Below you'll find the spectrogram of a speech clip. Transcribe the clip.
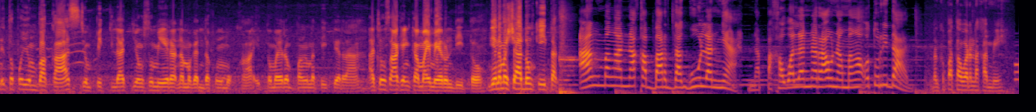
Ito po yung bakas, yung piklat, yung sumira na maganda kong mukha. Ito mayroon pang natitira. At yung sa aking kamay mayroon dito. Hindi na masyadong kita. Ang mga nakabardagulan niya, napakawalan na raw ng mga otoridad. Nagkapatawaran na kami.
